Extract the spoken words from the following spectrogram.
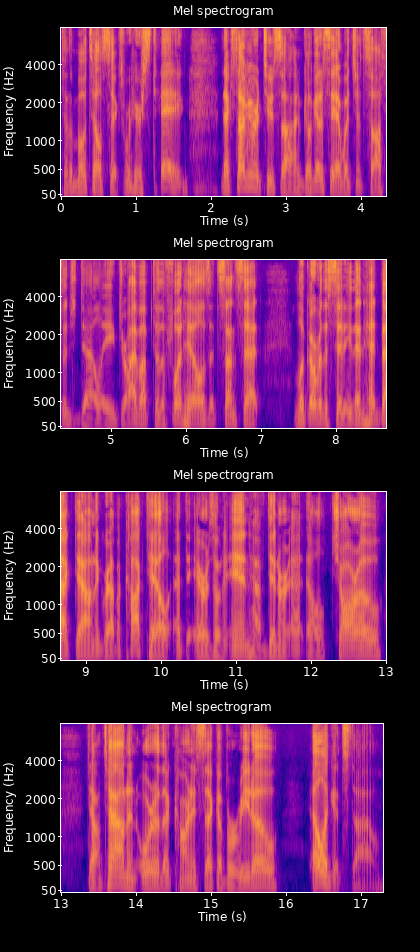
to the Motel 6 where you're staying. Next time you're in Tucson, go get a sandwich at Sausage Deli, drive up to the foothills at sunset, look over the city, then head back down and grab a cocktail at the Arizona Inn, have dinner at El Charro downtown, and order the carne seca burrito, elegant style,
